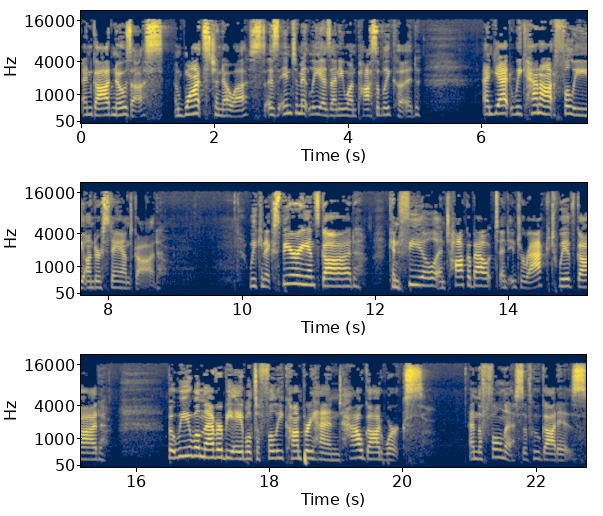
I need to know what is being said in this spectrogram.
and God knows us and wants to know us as intimately as anyone possibly could, and yet we cannot fully understand God. We can experience God, can feel and talk about and interact with God but we will never be able to fully comprehend how God works and the fullness of who God is.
